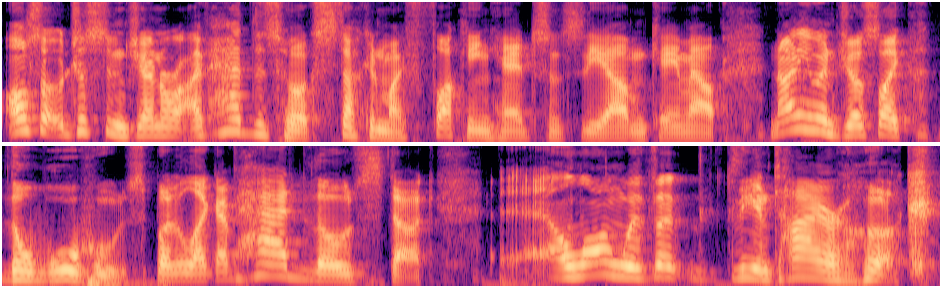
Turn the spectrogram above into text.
Also, just in general, I've had this hook stuck in my fucking head since the album came out. Not even just like the woohoos, but like I've had those stuck, eh, along with the, the entire hook.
